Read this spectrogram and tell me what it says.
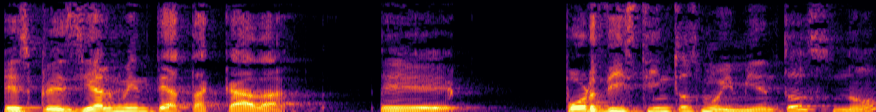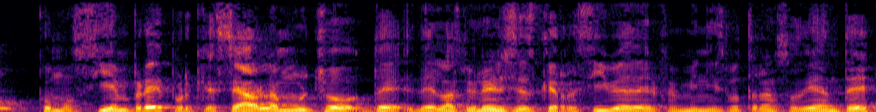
especialmente atacada eh, por distintos movimientos, ¿no? Como siempre, porque se habla mucho de, de las violencias que recibe del feminismo transodiante,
